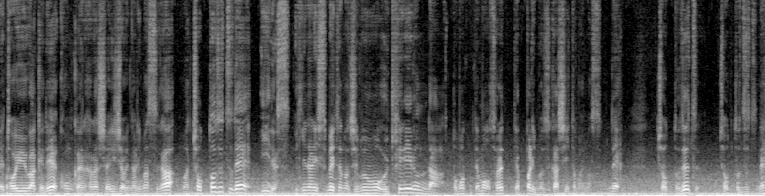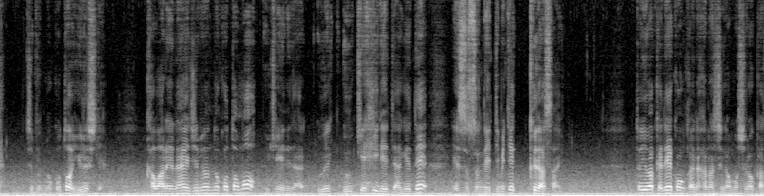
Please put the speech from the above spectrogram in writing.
えというわけで今回の話は以上になりますが、まあ、ちょっとずつでいいですいきなり全ての自分を受け入れるんだと思ってもそれってやっぱり難しいと思いますのでちょっとずつちょっとずつね自分のことを許して変われない自分のことも受け入れ受け入れてあげて進んでいってみてください。というわけで今回の話が面白かっ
